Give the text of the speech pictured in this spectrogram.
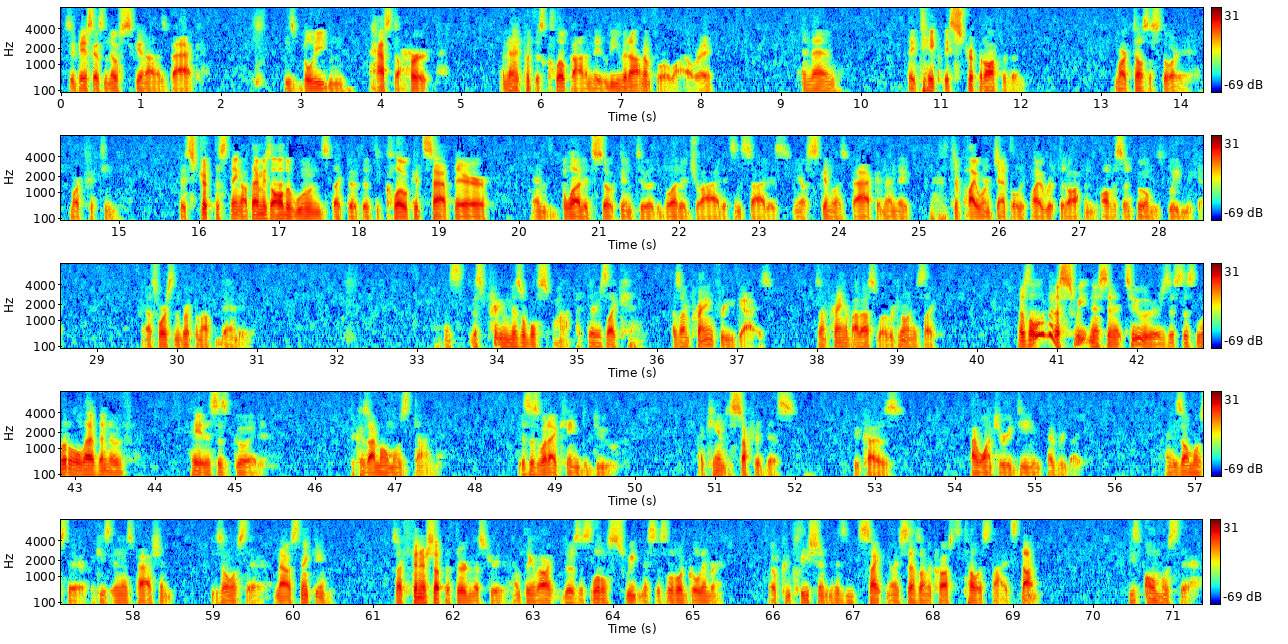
So he basically has no skin on his back. He's bleeding, has to hurt. And then they put this cloak on him. They leave it on him for a while, right? And then they take, they strip it off of him. Mark tells a story, Mark 15. They strip this thing off. That means all the wounds, like the, the, the cloak had sat there and blood had soaked into it. The blood had dried. It's inside his, you know, skinless back. And then they, they probably weren't gentle. They probably ripped it off and all of a sudden, boom, he's bleeding again. That's worse than ripping off a band-aid. It's this pretty miserable spot, but there's like, as I'm praying for you guys, as I'm praying about us, what we're doing, it's like, there's a little bit of sweetness in it too. There's just this little leaven of, hey, this is good because I'm almost done. This is what I came to do. I came to suffer this because I want to redeem everybody. And he's almost there. Like he's in his passion. He's almost there. Now I was thinking, so I finished up the third mystery. I'm thinking about there's this little sweetness, this little glimmer of completion is in sight. And he says on the cross to tell us that it's done. He's almost there.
